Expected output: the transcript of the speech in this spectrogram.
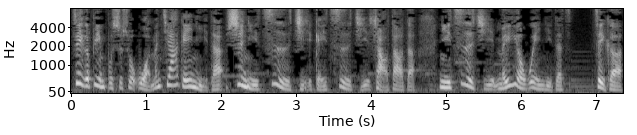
这个并不是说我们加给你的，是你自己给自己找到的，你自己没有为你的这个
